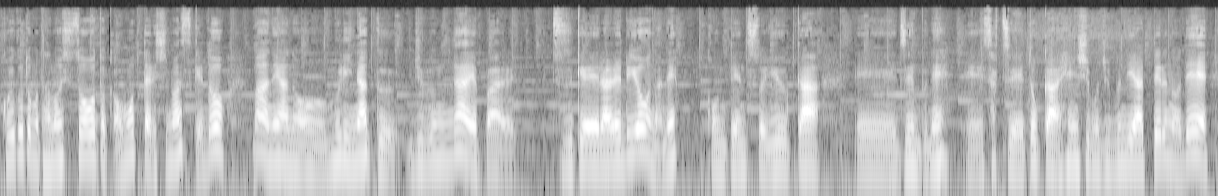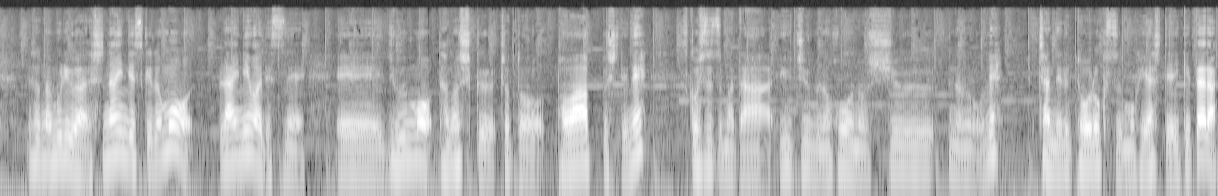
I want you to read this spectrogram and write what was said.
こういうことも楽しそうとか思ったりしますけどまあねあの無理なく自分がやっぱり続けられるようなねコンテンツというか、えー、全部ね、え、撮影とか編集も自分でやってるのでそんな無理はしないんですけども来年はですね、えー、自分も楽しくちょっとパワーアップしてね少しずつまた YouTube の方の週なのをねチャンネル登録数も増やしていけたら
